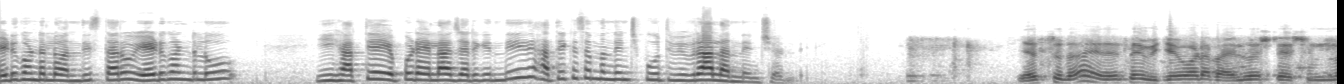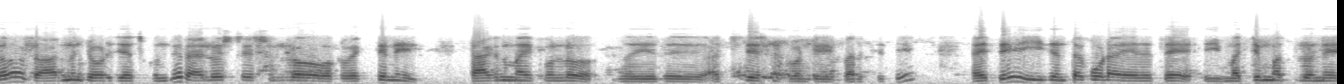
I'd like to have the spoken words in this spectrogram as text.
ఏడుగొండలు అందిస్తారు. ఏడుగొండలు ఈ హత్య ఎప్పుడు ఎలా జరిగింది? హత్యకు సంబంధించి పూర్తి వివరాలు అందించండి. ఎస్దా ఏదైతే విజయవాడ రైల్వే స్టేషన్లో దారుణం చోటు చేసుకుంది రైల్వే స్టేషన్లో ఒక వ్యక్తిని తాగిన మైకంలో ఇది హత్య చేసినటువంటి పరిస్థితి. అయితే ఇదంతా కూడా ఏదైతే ఈ మధ్య మత్తులోనే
